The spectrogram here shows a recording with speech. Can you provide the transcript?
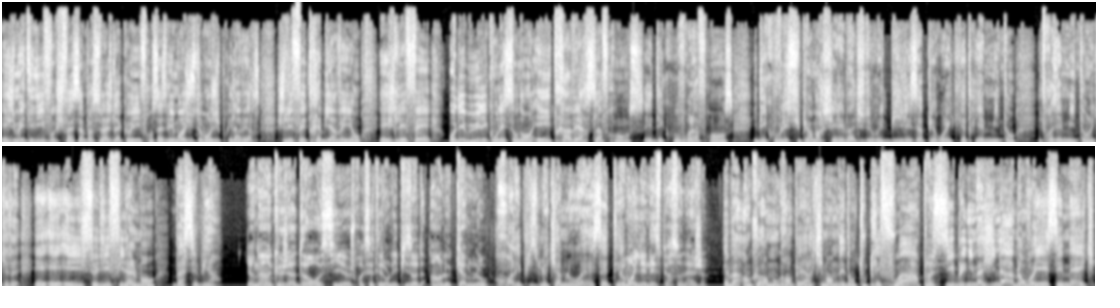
et je m'étais dit il faut que je fasse un personnage de la comédie française. Mais moi justement j'ai pris l'inverse. Je l'ai fait très bienveillant et je l'ai fait au début il est condescendant et il traverse la France et découvre la France. Il découvre les supermarchés, les matchs de rugby, les apéros, les quatrièmes mi-temps, les troisième mi-temps, les quatrième. Et, et, et il se dit finalement bah c'est bien. Il y en a un que j'adore aussi, euh, je crois que c'était dans l'épisode 1, le Camelot. Oh l'épis- le camelot ouais ça a été. Comment il est né ce personnage? Eh ben encore mon grand-père qui m'emmenait dans toutes les foires possibles, inimaginables. On voyait ces mecs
